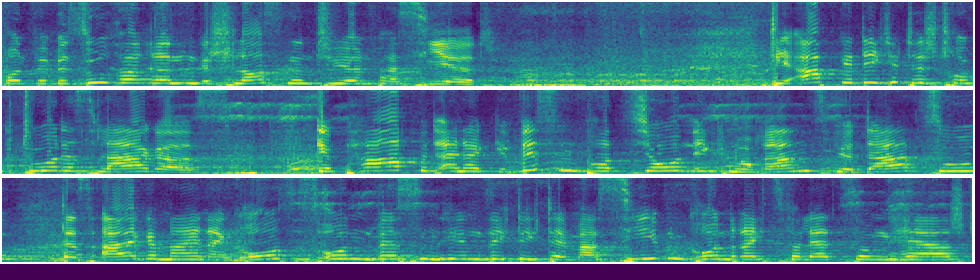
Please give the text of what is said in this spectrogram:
und für Besucherinnen geschlossenen Türen passiert. Die abgedichtete Struktur des Lagers, gepaart mit einer gewissen Portion Ignoranz, führt dazu, dass allgemein ein großes Unwissen hinsichtlich der massiven Grundrechtsverletzungen herrscht,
